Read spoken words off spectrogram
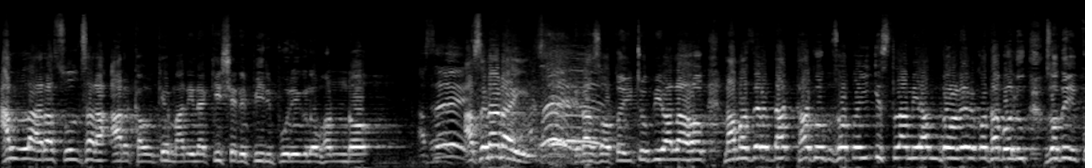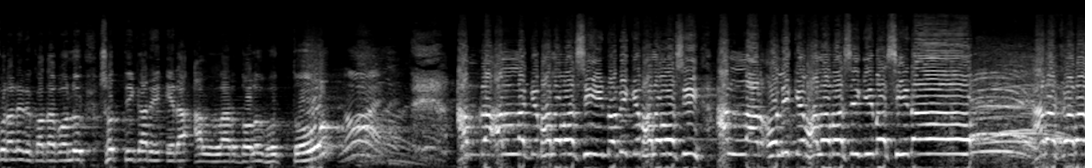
আল্লাহ রাসূল ছাড়া আর কাউকে মানি না কিসের পীর পুরি গুলো ভণ্ড? আছে। না নাই? এটা যতই টুপিওয়ালা হোক নামাজের দাগ থাকুক যতই ইসলামী আন্দোলনের কথা বলুক যতই কোরআনের কথা বলুক সত্যিকারে এরা আল্লাহর দলভুক্ত আমরা আল্লাহকে ভালোবাসি নবীকে ভালোবাসি আল্লাহর অলিকে ভালোবাসি কি বাসি না? কারা কারা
